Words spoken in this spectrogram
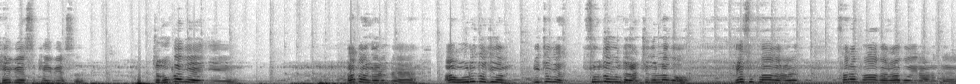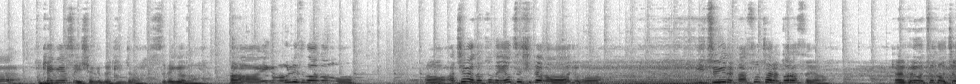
KBS, KBS. 저 못 가게 해야지. 나도 안 가는데. 아, 우리도 지금 이쪽에 성도분들 안 찍으려고 개수 파악 안, 하- 사람 파악 안 하고 일하는데 KBS 이 새끼들 진짜 쓰레기야. 아, 이게 멀리서 봐도 뭐, 어, 아침에 저도 6시대가 와가지고 이 주위를 다 순찰을 돌았어요. 예, 그리고 저도 저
